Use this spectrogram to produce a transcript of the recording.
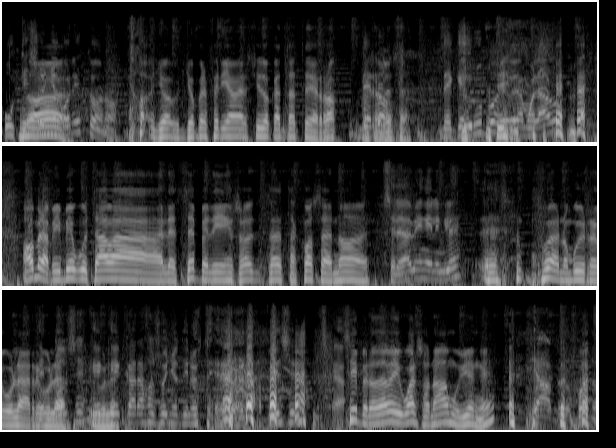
¿Usted No. sueña con esto o no? No, yo, yo prefería haber sido cantante de rock. ¿De rock? esas. ¿De qué grupo le hubiera molado? Hombre, a mí me gustaba Led Zeppelin, estas cosas, ¿no? ¿Se le da bien el inglés? Eh, bueno, muy regular, regular. Entonces, ¿qué, regular. qué carajo sueño tiene usted? Sí, pero daba igual, sonaba muy bien, ¿eh? Ya, pero bueno,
